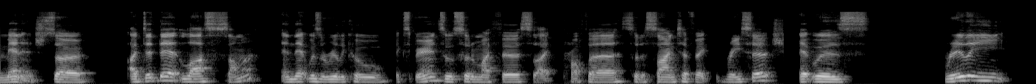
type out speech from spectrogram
manage. So I did that last summer and that was a really cool experience. It was sort of my first like proper sort of scientific research. It was really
